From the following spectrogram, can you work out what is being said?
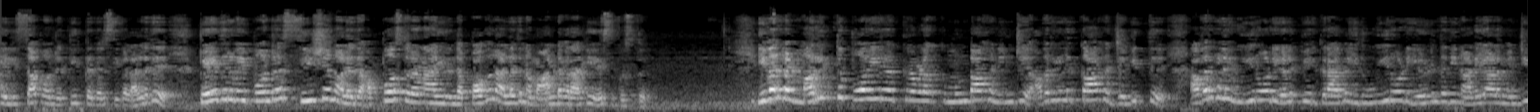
எலிசா போன்ற தீர்க்கதரிசிகள் அல்லது பேதுருவை போன்ற சீஷன் அல்லது அப்போஸ்தலனாய் இருந்த அல்லது நம் ஆண்டவராக இயேசு கிறிஸ்து இவர்கள் மறித்து போயிருக்கிறவர்களுக்கு முன்பாக நின்று அவர்களுக்காக ஜெபித்து அவர்களை உயிரோடு எழுப்பியிருக்கிறார்கள். இது உயிரோடு எழுந்ததின் அடையாளம் என்று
